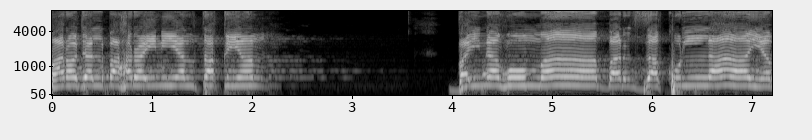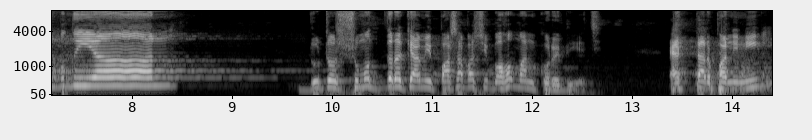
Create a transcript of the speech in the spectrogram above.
মারাজাল বাহরাইনি ইয়ালতাকিয়ান দুটো সমুদ্রকে আমি পাশাপাশি বহমান করে দিয়েছি। একটার পানি নীল,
